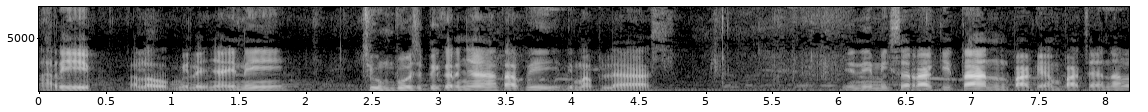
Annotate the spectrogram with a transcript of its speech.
Arif. Kalau miliknya ini Jumbo speakernya tapi 15 Ini mixer rakitan pakai 4 channel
